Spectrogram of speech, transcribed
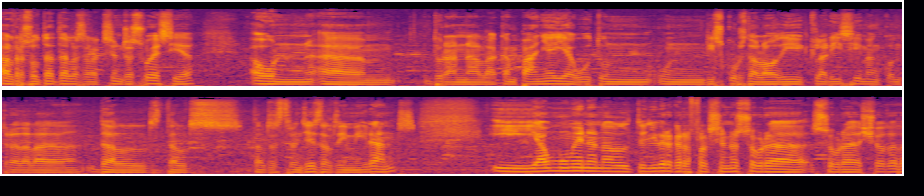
el resultat de les eleccions a Suècia, on eh, durant la campanya hi ha hagut un, un discurs de l'odi claríssim en contra de la, dels, dels, dels estrangers, dels immigrants, i hi ha un moment en el teu llibre que reflexiones sobre, sobre això de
